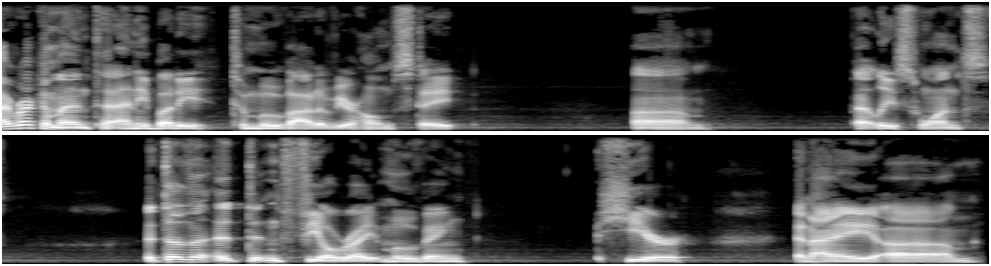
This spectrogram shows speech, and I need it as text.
I recommend to anybody to move out of your home state. Um, at least once. It doesn't. It didn't feel right moving here, and I um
